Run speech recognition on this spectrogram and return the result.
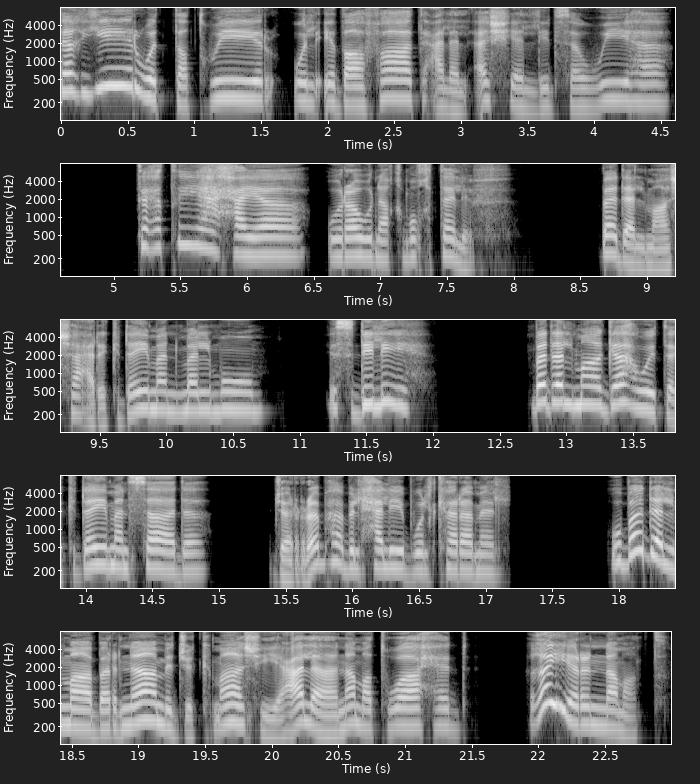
التغيير والتطوير والإضافات على الأشياء اللي نسويها تعطيها حياة ورونق مختلف. بدل ما شعرك دايما ملموم اسدليه بدل ما قهوتك دايما سادة جربها بالحليب والكراميل. وبدل ما برنامجك ماشي على نمط واحد غير النمط.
